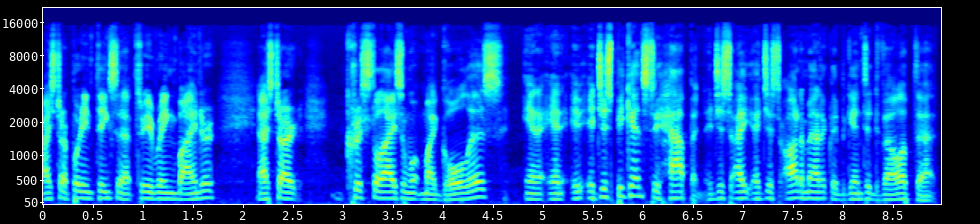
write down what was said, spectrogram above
I start putting things in that three ring binder. I start crystallizing what my goal is, and and it, it just begins to happen. It just I, I, just automatically begin to develop that.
